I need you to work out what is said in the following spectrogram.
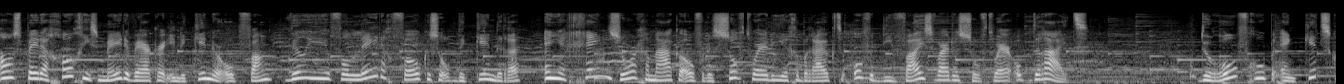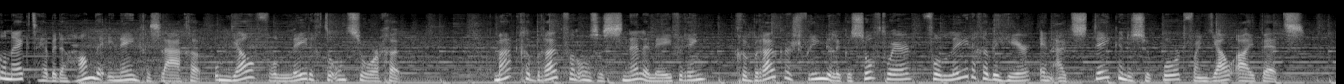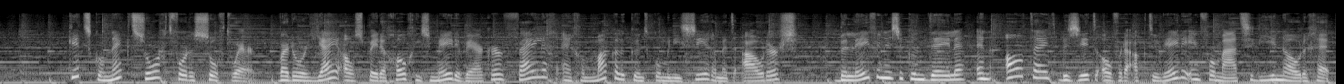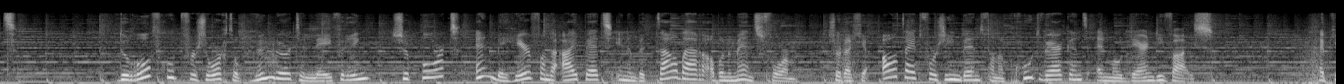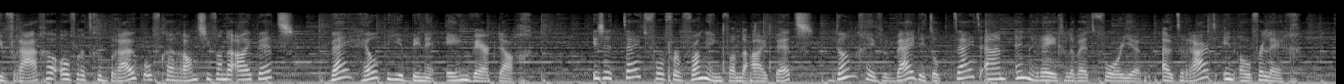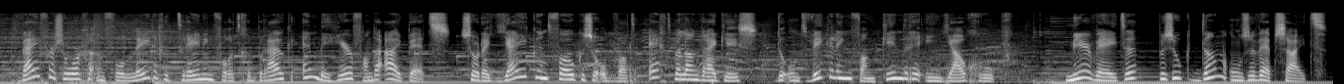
Als pedagogisch medewerker in de kinderopvang wil je je volledig focussen op de kinderen en je geen zorgen maken over de software die je gebruikt of het device waar de software op draait. De Rolfgroep en Kids Connect hebben de handen ineengeslagen om jou volledig te ontzorgen. Maak gebruik van onze snelle levering, gebruikersvriendelijke software, volledige beheer en uitstekende support van jouw iPads. Kids Connect zorgt voor de software, waardoor jij als pedagogisch medewerker veilig en gemakkelijk kunt communiceren met ouders, belevenissen kunt delen en altijd bezit over de actuele informatie die je nodig hebt. De Rolfgroep verzorgt op hun beurt de levering, support en beheer van de iPads in een betaalbare abonnementsvorm, zodat je altijd voorzien bent van een goed werkend en modern device. Heb je vragen over het gebruik of garantie van de iPads? Wij helpen je binnen één werkdag. Is het tijd voor vervanging van de iPads? Dan geven wij dit op tijd aan en regelen we het voor je, uiteraard in overleg. Wij verzorgen een volledige training voor het gebruik en beheer van de iPads, zodat jij kunt focussen op wat echt belangrijk is, de ontwikkeling van kinderen in jouw groep. Meer weten? Bezoek dan onze website.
